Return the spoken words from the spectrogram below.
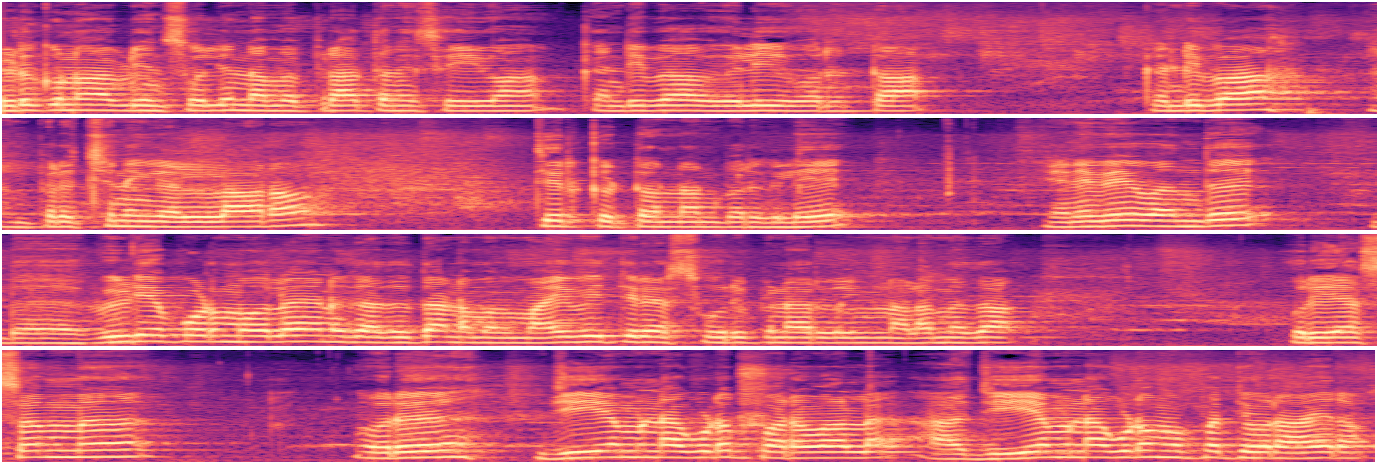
எடுக்கணும் அப்படின்னு சொல்லி நம்ம பிரார்த்தனை செய்வோம். கண்டிப்பாக வெளியே வரட்டும் கண்டிப்பாக நம் பிரச்சனைங்க எல்லாரும் தீர்க்கட்டும் நண்பர்களே. எனவே வந்து இந்த வீடியோ போடும் போதெல்லாம் எனக்கு அதுதான் நம்ம மைவைத்திரஸ் உறுப்பினர்களின் நிலமை தான். ஒரு எஸ்எம்மு ஒரு ஜிஎம்னா கூட பரவாயில்ல. ஜிஎம்னா கூட முப்பத்தி ஒரு ஆயிரம்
